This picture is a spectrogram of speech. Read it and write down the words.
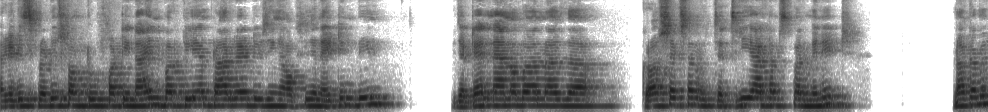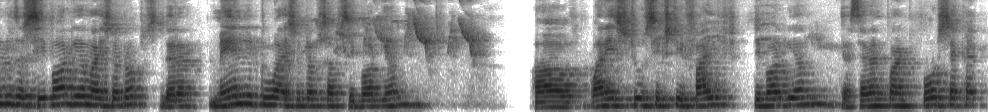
and it is produced from 249 berkelium target using oxygen 18 beam with a 10 nanobarn as the cross section with the 3 atoms per minute. Now coming to the seaborgium isotopes, there are mainly two isotopes of seaborgium. Uh, one is 265 seaborgium, the 7.4 second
